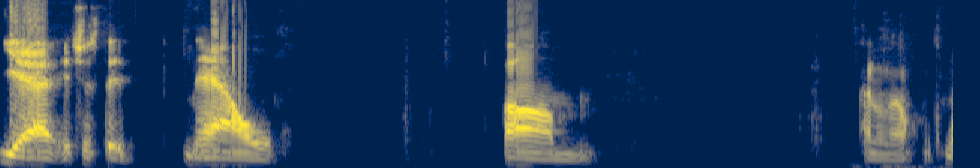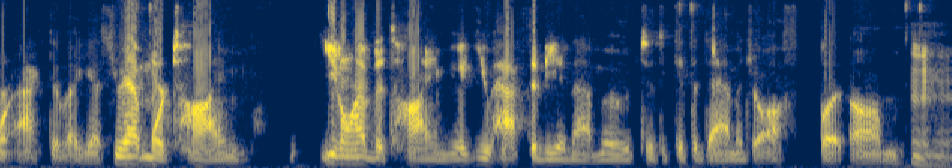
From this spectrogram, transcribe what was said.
Yeah, it's just that now. Um. I don't know. It's more active, I guess. You have more time. You don't have the time. Like you have to be in that mode to, to get the damage off. But um, hmm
